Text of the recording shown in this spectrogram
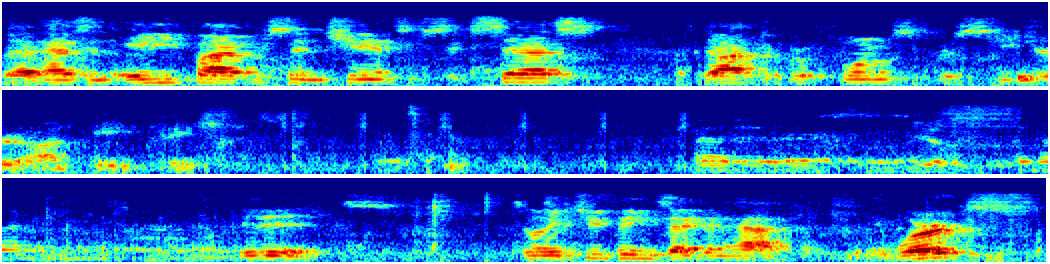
that has an 85% chance of success. A doctor performs the procedure on eight patients. That is. Yep. It is. There's only two things that can happen. It works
